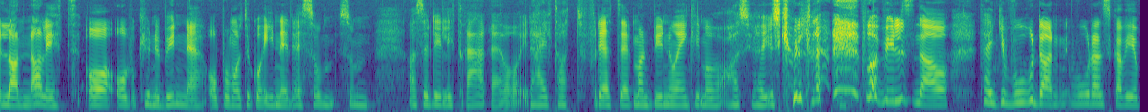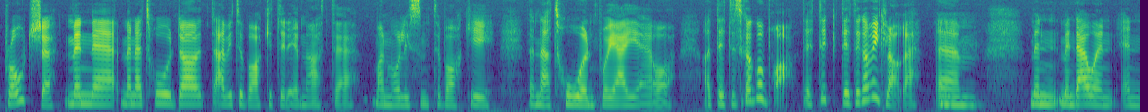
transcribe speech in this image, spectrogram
landa litt og, og kunne begynne å på en måte gå inn i det som, som Altså det litterære og i det hele tatt. Fordi at eh, man begynner egentlig med å ha så høye skuldre fra begynnelsen av og tenke hvordan, hvordan skal vi approache. Men, eh, men jeg tror da er vi tilbake til det med at eh, man må liksom tilbake i den der troen på jeget, og at dette skal gå bra. Dette, dette kan vi klare. Um, men, men det er jo en, en,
